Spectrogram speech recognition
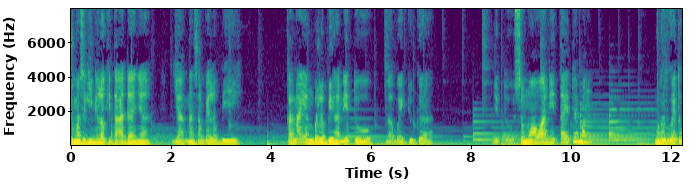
Cuma segini loh kita adanya. Jangan sampai lebih. Karena yang berlebihan itu nggak baik juga. Gitu. Semua wanita itu emang menurut gue itu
